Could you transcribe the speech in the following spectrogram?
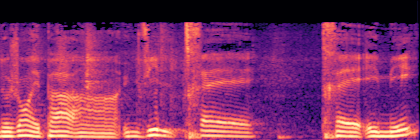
Nos gens n'est pas un, une ville très très aimée,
